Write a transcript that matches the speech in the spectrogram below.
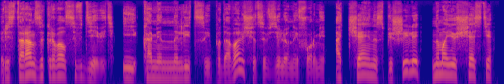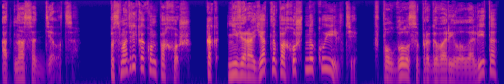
Ресторан закрывался в девять, и каменнолицые подавальщицы в зеленой форме отчаянно спешили, на мое счастье, от нас отделаться. «Посмотри, как он похож, как невероятно похож на Куильти», в полголоса проговорила Лолита,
